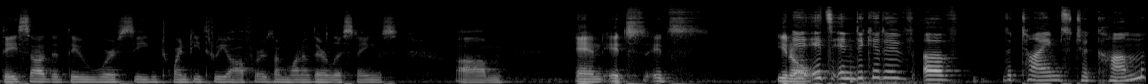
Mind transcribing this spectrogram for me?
they saw that they were seeing 23 offers on one of their listings. Um, and it's, it's, you know, it's indicative of the times to come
